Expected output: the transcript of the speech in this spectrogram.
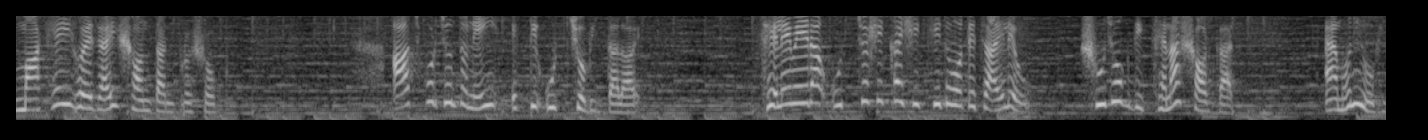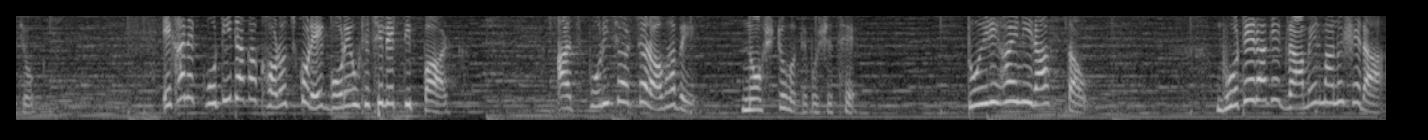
মাঠেই হয়ে যায় সন্তান প্রসব। আজ পর্যন্ত নেই একটি উচ্চ বিদ্যালয়। ছেলেমেয়েরা উচ্চশিক্ষায় শিক্ষিত হতে চাইলেও সুযোগ দিচ্ছে না সরকার। এমনই অভিযোগ। এখানে কোটি টাকা খরচ করে গড়ে উঠেছিল একটি পার্ক। আজ পরিচর্যার অভাবে নষ্ট হতে বসেছে। তৈরি হয়নি রাস্তাও। ভোটের আগে গ্রামের মানুষেরা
